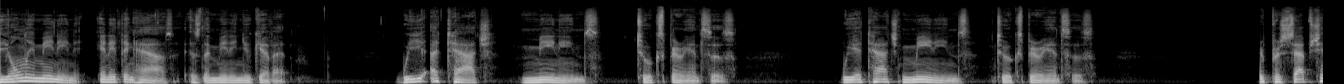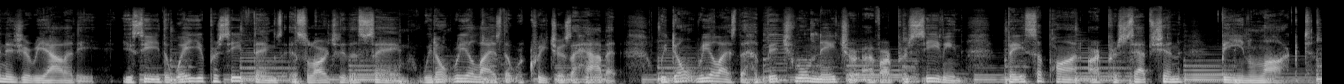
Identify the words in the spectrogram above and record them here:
The only meaning anything has is the meaning you give it. We attach meanings to experiences. We attach meanings to experiences. Your perception is your reality. You see, the way you perceive things is largely the same. We don't realize that we're creatures of habit. We don't realize the habitual nature of our perceiving based upon our perception being locked.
